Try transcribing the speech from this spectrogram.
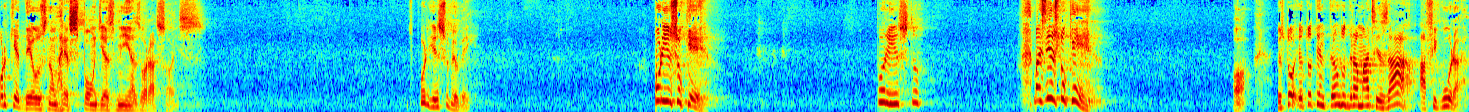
Por que Deus não responde às minhas orações? Por isso, meu bem. Por isso o quê? Por isto. Mas isto o quê? Ó, eu estou, eu estou tentando dramatizar a figura.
